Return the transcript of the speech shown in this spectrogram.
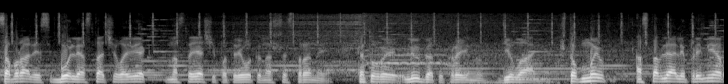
собрались более 100 человек, настоящие патриоты нашей страны, которые любят Украину делами. Чтобы мы оставляли пример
